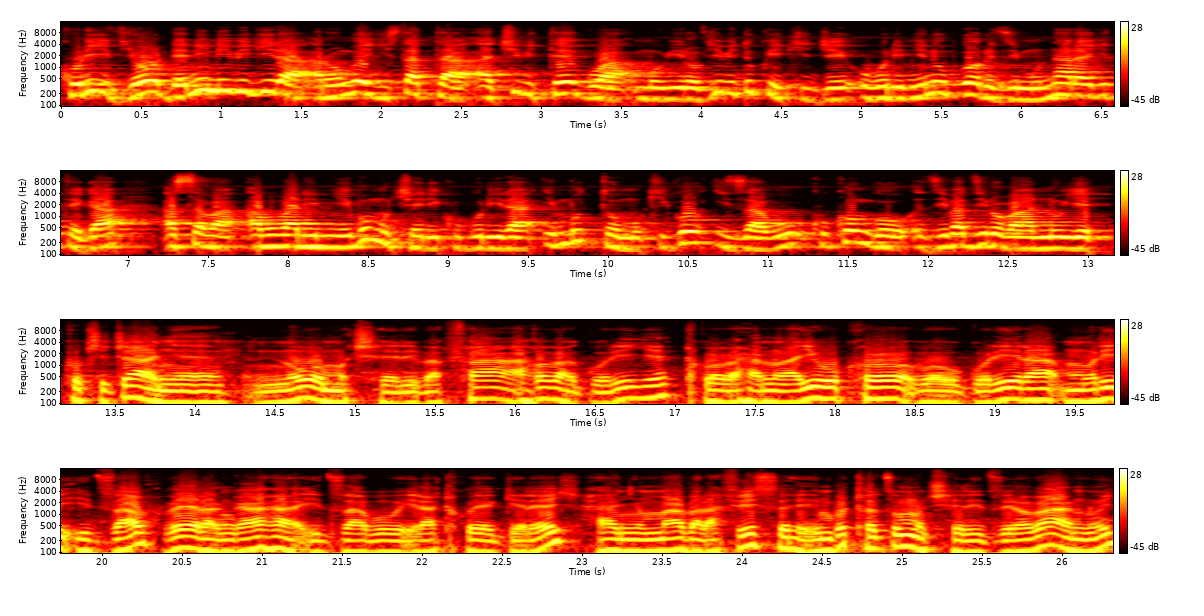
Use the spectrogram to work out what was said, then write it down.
kuri ivyo deni nibigira arongoye igisata eh, cy'ibitegwa mu biro by’ibidukikije uburimyi n'ubworozi mu ntara ya Gitega asaba abo barimyi b'umuceri kugurira imbuto mu kigo izabu kuko ngo ziba zirobanuye ku kijanye n'uwo muceri bapfa aho baguriye twobahanura yuko bogurira muri izabu kubera ngaha izabu iratwegereye hanyuma barafise imbuto z'umuceri zirobanuye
